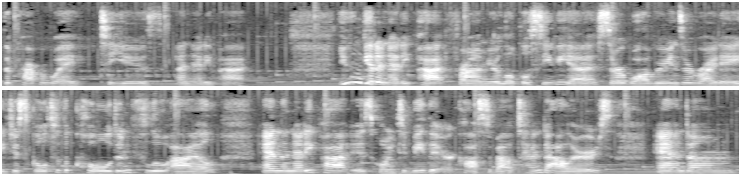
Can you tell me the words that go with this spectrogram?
the proper way to use a neti pot. You can get a neti pot from your local CVS or Walgreens or Rite Aid. Just go to the cold and flu aisle and the neti pot is going to be there. It costs about $10 and um,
